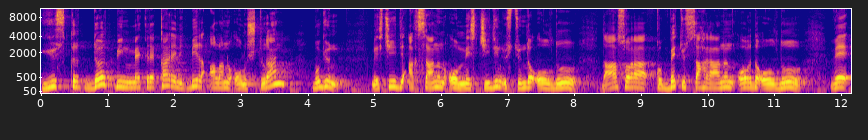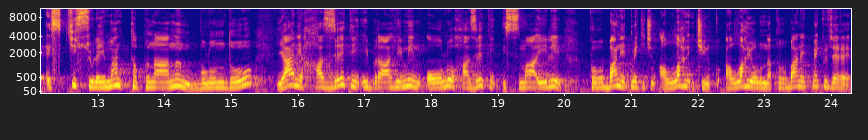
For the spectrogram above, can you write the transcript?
144 bin metrekarelik bir alanı oluşturan bugün Mescidi Aksa'nın o mescidin üstünde olduğu daha sonra Kubbetüs Sahra'nın orada olduğu ve eski Süleyman Tapınağı'nın bulunduğu yani Hazreti İbrahim'in oğlu Hazreti İsmail'i kurban etmek için Allah için Allah yolunda kurban etmek üzere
